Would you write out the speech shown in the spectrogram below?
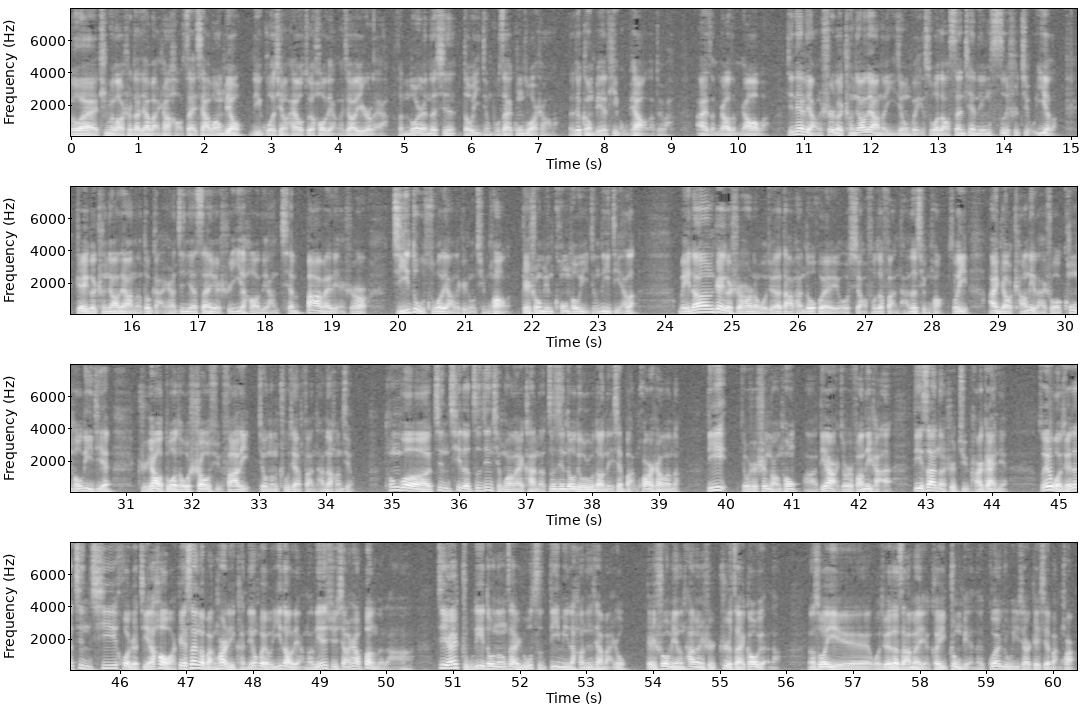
各位听众老师，大家晚上好，在下王彪。离国庆还有最后两个交易日了呀，很多人的心都已经不在工作上了，那就更别提股票了，对吧？爱怎么着怎么着吧。今天两市的成交量呢，已经萎缩到三千零四十九亿了。这个成交量呢，都赶上今年三月十一号两千八百点时候极度缩量的这种情况了。这说明空头已经力竭了。每当这个时候呢，我觉得大盘都会有小幅的反弹的情况。所以按照常理来说，空头力竭，只要多头稍许发力，就能出现反弹的行情。通过近期的资金情况来看呢，资金都流入到哪些板块上了呢？第一就是深港通啊，第二就是房地产，第三呢是举牌概念。所以我觉得近期或者节后啊，这三个板块里肯定会有一到两个连续向上蹦跶的啊。既然主力都能在如此低迷的行情下买入，这说明他们是志在高远的。那所以我觉得咱们也可以重点的关注一下这些板块。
